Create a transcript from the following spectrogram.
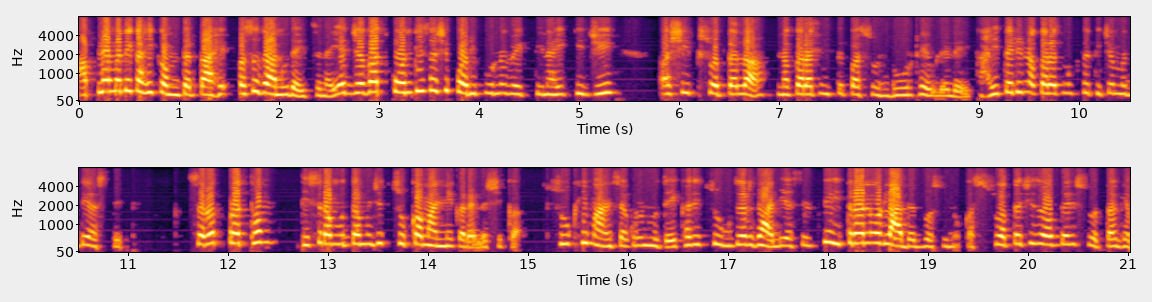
आपल्यामध्ये काही कमतरता आहे असं जाणू द्यायचं नाही. या जगात कोणतीच अशी परिपूर्ण व्यक्ती नाही की जी अशी स्वतःला नकारात्मकतेपासून दूर ठेवलेले काहीतरी नकारात्मकता तिच्यामध्ये असते. सर्वात प्रथम तिसरा मुद्दा म्हणजे चुका मान्य करायला शिका. चूक ही माणसाकडून होते. एखादी चूक जर झाली असेल तर इतरांवर लादत बसू नका. स्वतःची जबाबदारी स्वतः घ्या.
